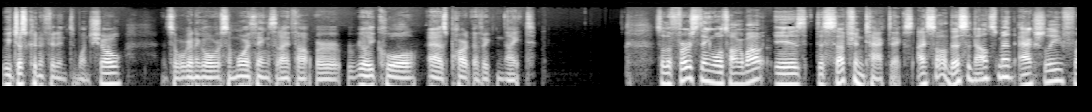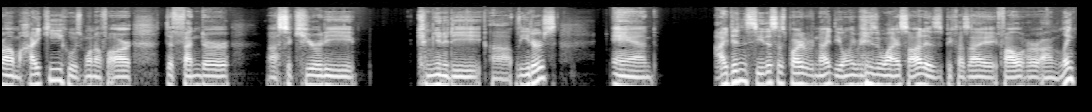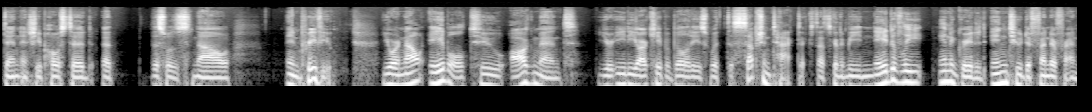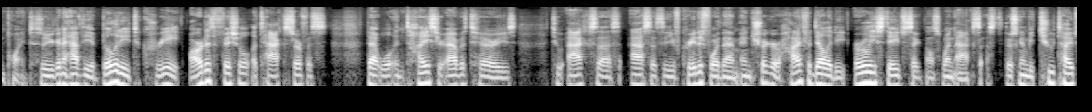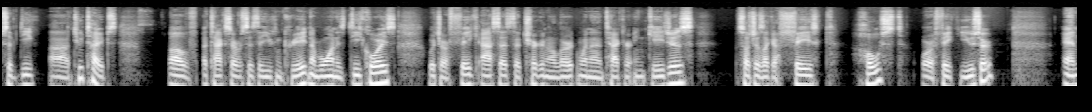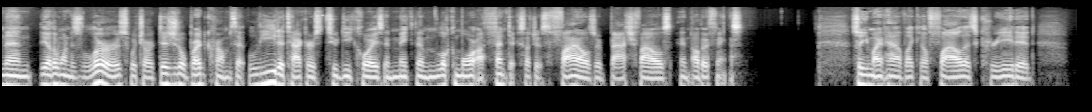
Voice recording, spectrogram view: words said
we just couldn't fit into one show. And so we're going to go over some more things that I thought were really cool as part of Ignite. So the first thing we'll talk about is deception tactics. I saw this announcement actually from Heike, who's one of our defender uh, security community uh, leaders, and I didn't see this as part of Ignite. The only reason why I saw it is because I follow her on LinkedIn, and she posted that this was now in preview. You are now able to augment your EDR capabilities with deception tactics that's going to be natively integrated into Defender for Endpoint. So you're going to have the ability to create artificial attack surface that will entice your adversaries to access assets that you've created for them and trigger high fidelity early stage signals when accessed. There's going to be two types of de- uh, two types of attack surfaces that you can create. Number one is decoys, which are fake assets that trigger an alert when an attacker engages, such as like a fake host or a fake user. And then the other one is lures, which are digital breadcrumbs that lead attackers to decoys and make them look more authentic, such as files or batch files and other things. So you might have like a file that's created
